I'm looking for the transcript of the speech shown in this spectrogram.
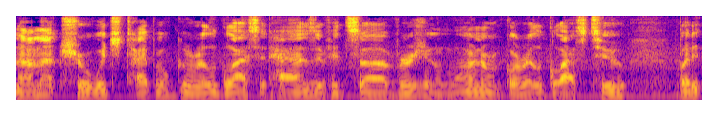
Now, I'm not sure which type of Gorilla Glass it has, if it's uh, version 1 or Gorilla Glass 2, but it,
